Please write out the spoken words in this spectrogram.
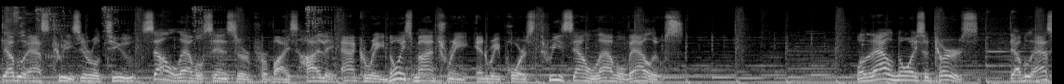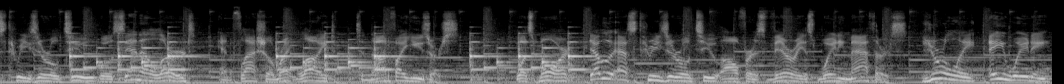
WS302 sound level sensor provides highly accurate noise monitoring and reports three sound level values. When loud noise occurs, WS302 will send an alert and flash a red light to notify users. What's more, WS302 offers various weighting methods. Usually, A weighting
